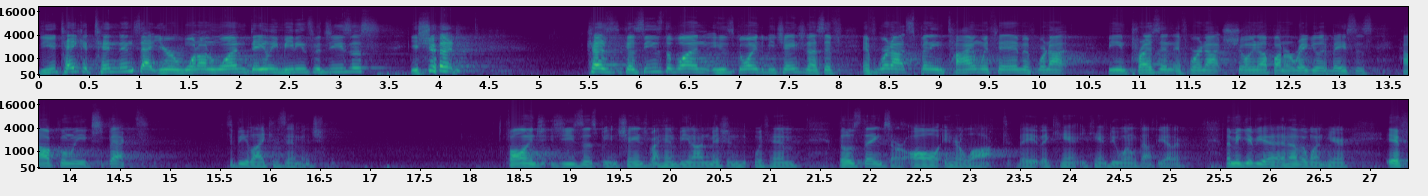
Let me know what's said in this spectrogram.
Do you take attendance at your one-on-one daily meetings with Jesus? You should. Because he's the one who's going to be changing us. If, if we're not spending time with him, if we're not being present, if we're not showing up on a regular basis, how can we expect to be like his image? Following Jesus, being changed by him, being on mission with him, those things are all interlocked. They, they can't, you can't do one without the other. Let me give you another one here. If,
